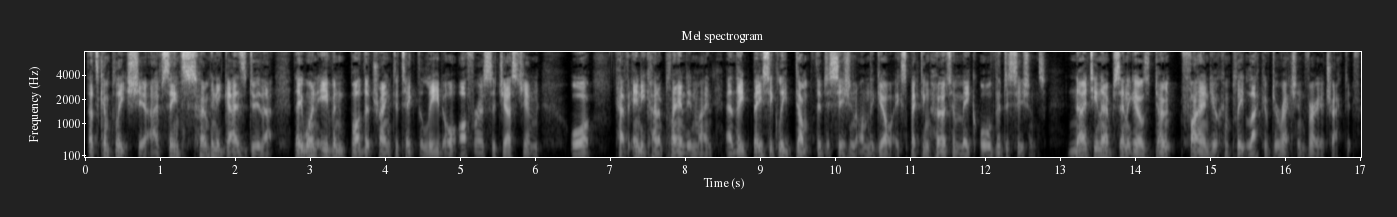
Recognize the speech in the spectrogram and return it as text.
that's complete shit. I've seen so many guys do that. They won't even bother trying to take the lead or offer a suggestion or have any kind of plan in mind. And they basically dump the decision on the girl, expecting her to make all the decisions. 99% of girls don't find your complete lack of direction very attractive.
